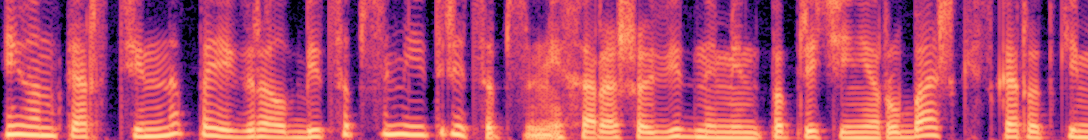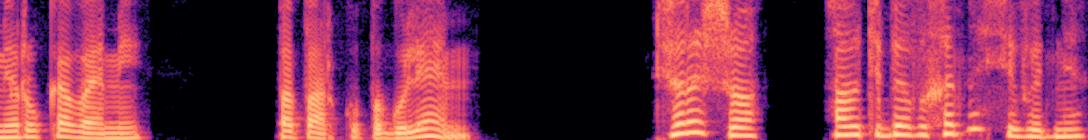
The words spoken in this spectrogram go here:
И он картинно поиграл бицепсами и трицепсами, хорошо видными по причине рубашки с короткими рукавами. «По парку погуляем?» «Хорошо. А у тебя выходной сегодня?»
